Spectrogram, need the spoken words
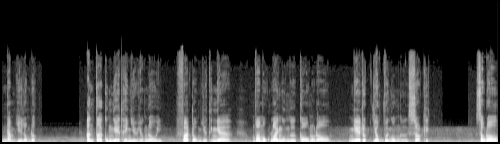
nằm dưới lòng đất. Anh ta cũng nghe thấy nhiều giọng nói, pha trộn giữa tiếng Nga và một loại ngôn ngữ cổ nào đó, nghe rất giống với ngôn ngữ Sarkic. Sau đó,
